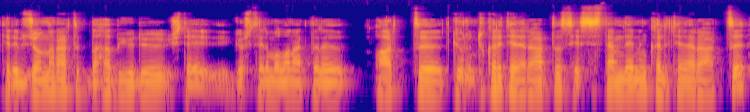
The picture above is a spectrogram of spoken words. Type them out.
Televizyonlar artık daha büyüdü, işte gösterim olanakları arttı, görüntü kaliteleri arttı, ses sistemlerinin kaliteleri arttı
